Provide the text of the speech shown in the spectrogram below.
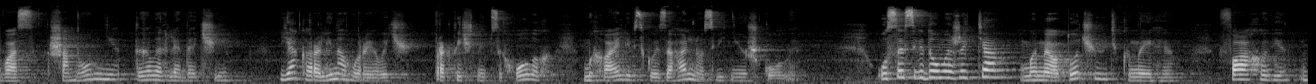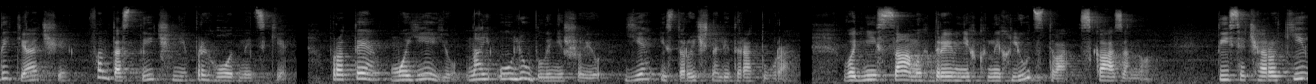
вас, шановні телеглядачі. Я Кароліна Гуревич, практичний психолог Михайлівської загальноосвітньої школи. Усе свідоме життя мене оточують книги фахові, дитячі, фантастичні, пригодницькі. Проте моєю найулюбленішою є історична література. В одній з самих древніх книг людства сказано Тисяча років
